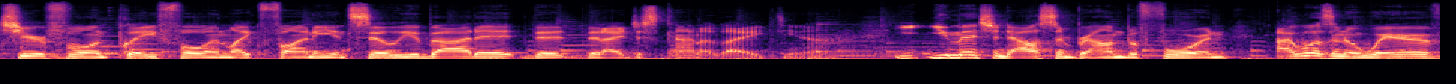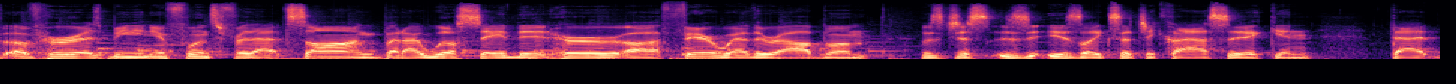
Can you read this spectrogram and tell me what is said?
cheerful and playful and like funny and silly about it that, that I just kind of liked, you know. Y- You mentioned Alison Brown before, and I wasn't aware of, of her as being an influence for that song, but I will say that her uh, Fair Weather album was just is, is like such a classic, and that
